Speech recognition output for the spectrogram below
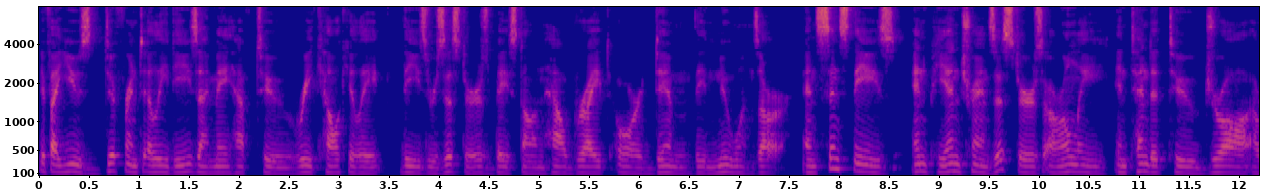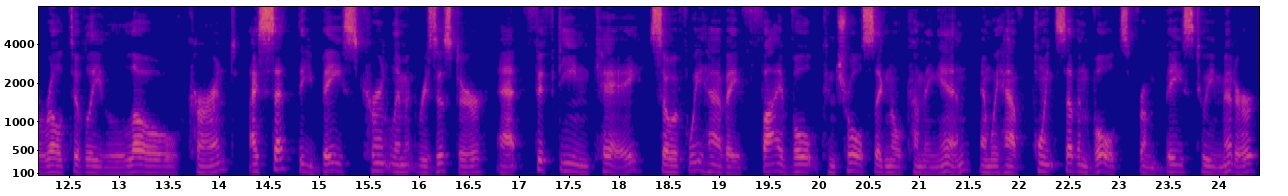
If I use different LEDs, I may have to recalculate these resistors based on how bright or dim the new ones are. And since these NPN transistors are only intended to draw a relatively low current, I set the base current limit resistor at 15K. So if we have a 5 volt control signal coming in and we have 0.7 volts from base to emitter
